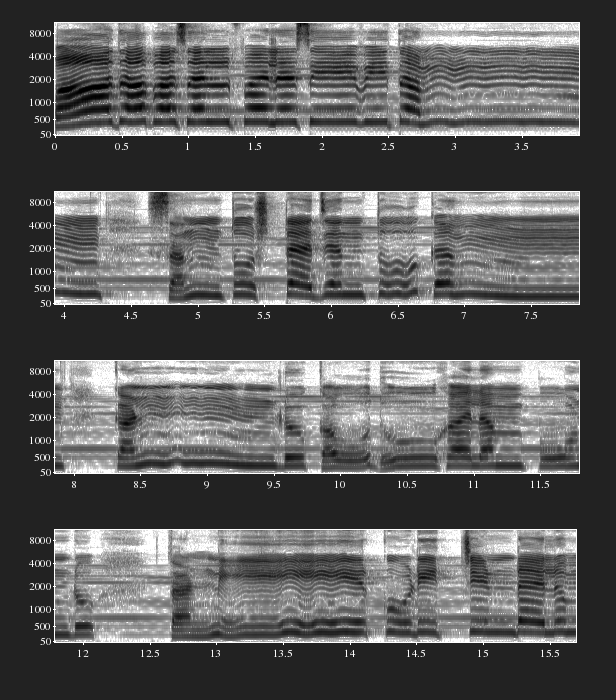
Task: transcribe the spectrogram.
पादपसल्पलसेवितम् സന്തുഷ്ടജന്തുകം കണ്ടു കൗതൂഹലം പൂണ്ടു തണ്ണീർ കുടിച്ചിണ്ടലും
